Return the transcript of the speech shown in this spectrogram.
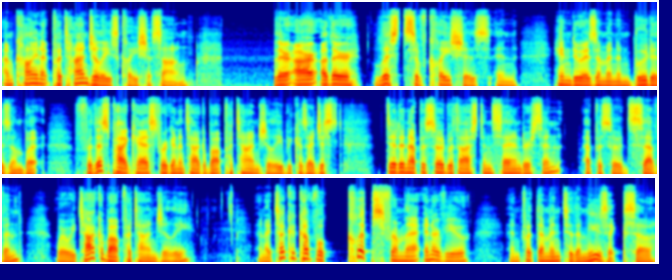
I'm calling it Patanjali's Klesha song. There are other lists of Kleshas in Hinduism and in Buddhism, but for this podcast, we're going to talk about Patanjali because I just did an episode with Austin Sanderson, episode seven, where we talk about Patanjali. And I took a couple clips from that interview and put them into the music. So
